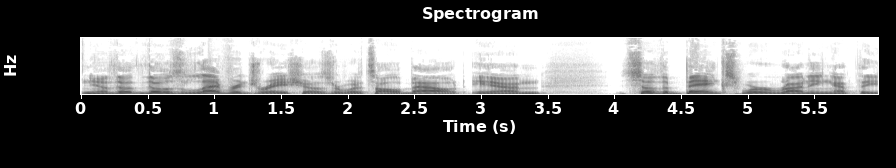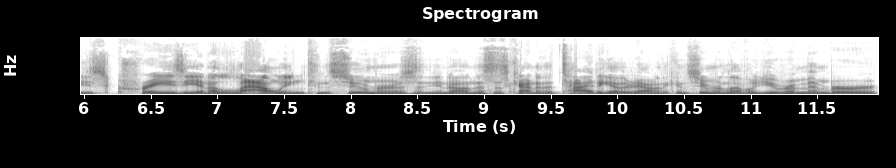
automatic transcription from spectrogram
you know, th- those leverage ratios are what it's all about. And so the banks were running at these crazy and allowing consumers, and you know, and this is kind of the tie together down to the consumer level. You remember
